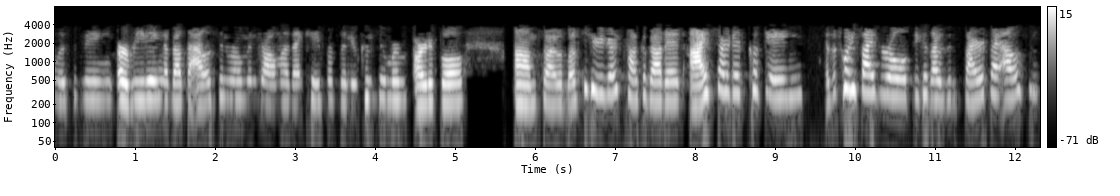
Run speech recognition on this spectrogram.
listening or reading about the Alison Roman drama that came from the New Consumer article. Um, so I would love to hear you guys talk about it. I started cooking as a 25 year old because I was inspired by Alison's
